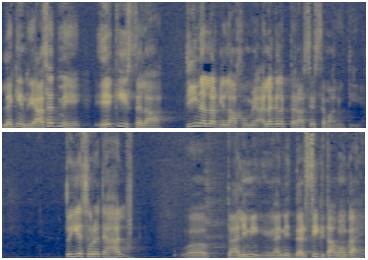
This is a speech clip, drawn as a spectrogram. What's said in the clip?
लेकिन रियासत में एक ही असलाह तीन अलग इलाक़ों में अलग अलग तरह से इस्तेमाल होती है। तो ये सूरत हाल तालीमी, यानी दरसी किताबों का है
